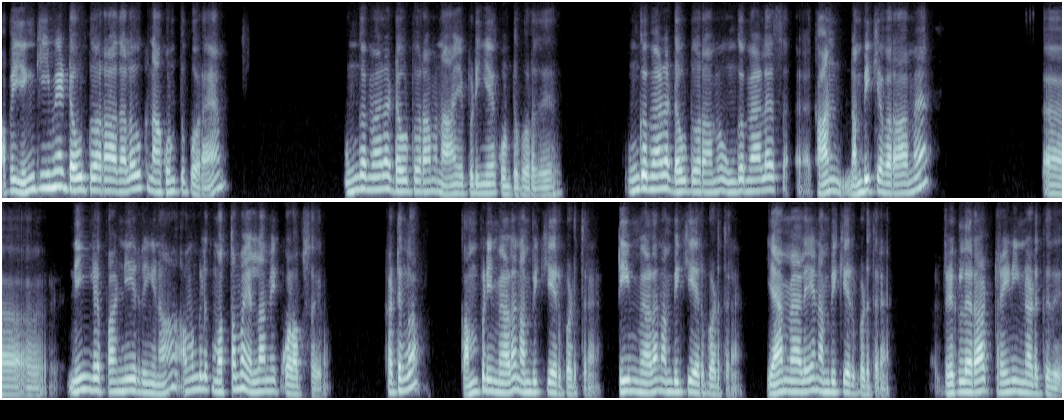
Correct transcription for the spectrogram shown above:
அப்ப எங்கேயுமே டவுட் வராத அளவுக்கு நான் கொண்டு போறேன். உங்க மேல டவுட் வராம நான் எப்படிங்க கொண்டு போறது? உங்க மேல டவுட் வராம, உங்க மேல கான் நம்பிக்கை வராம நீங்கள் நீங்க பண்ணிடுறீங்கன்னா, அவங்களுக்கு மொத்தமா எல்லாமே கொலாப்ஸ் ஆயிரும். கட்டுங்களா கம்பெனி மேல நம்பிக்கை ஏற்படுத்துறேன். டீம் மேல நம்பிக்கை ஏற்படுத்துறேன். என் மேலேயே நம்பிக்கை ஏற்படுத்துறேன். ரெகுலரா ட்ரைனிங் நடக்குது.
